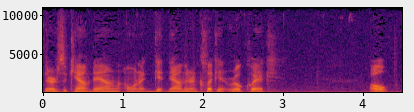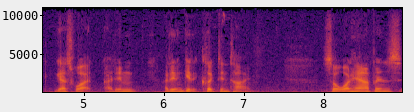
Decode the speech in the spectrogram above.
there's the countdown I want to get down there and click it real quick oh guess what I didn't I didn't get it clicked in time so what happens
